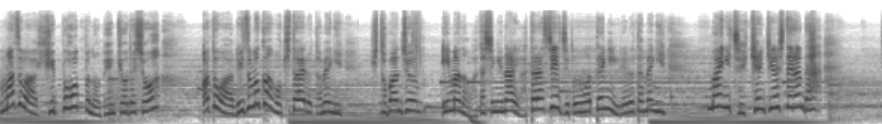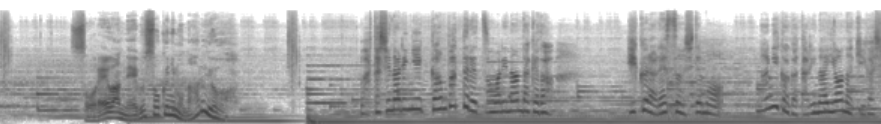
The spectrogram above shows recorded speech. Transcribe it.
まずはヒップホップの勉強でしょ あとはリズム感を鍛えるために一晩中今の私にない新しい自分を手に入れるために毎日研究してるんだ。それは寝不足にもなるよ。私なりに頑張ってるつもりなんだけどいくらレッスンしても何かが足りないような気がし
